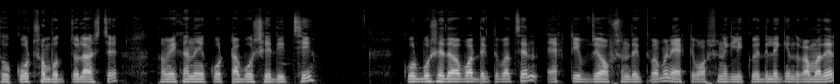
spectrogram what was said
তো কোড সম্পদ চলে আসছে। তো আমি এখানে কোডটা বসিয়ে দিচ্ছি। কোড বসিয়ে দেওয়ার পর দেখতে পাচ্ছেন অ্যাক্টিভ যে অপশান দেখতে পাবেন অ্যাক্টিভ অপশানে ক্লিক করে দিলে কিন্তু আমাদের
